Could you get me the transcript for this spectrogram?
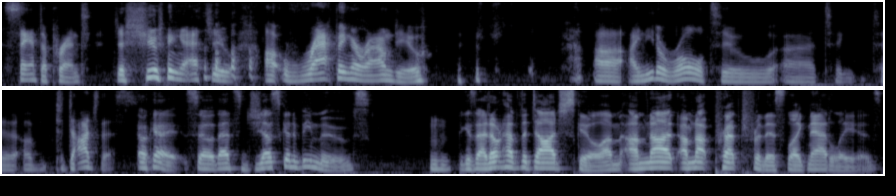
santa print just shooting at you uh wrapping around you. Uh i need a roll to uh to to uh, to dodge this. Okay, so that's just gonna be moves. Mhm. Because I don't have the dodge skill. I'm I'm not I'm not prepped for this like Natalie is.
